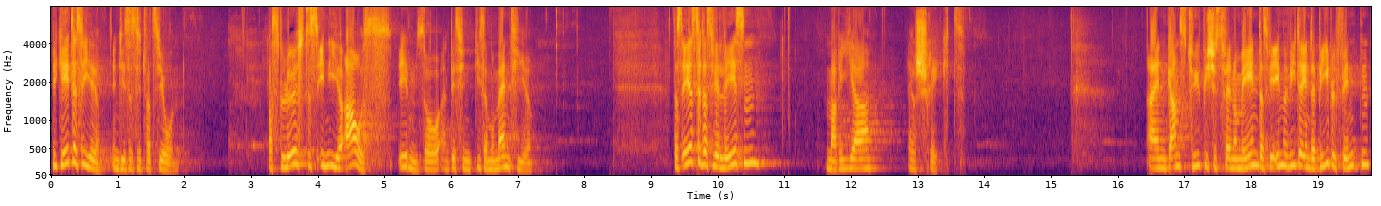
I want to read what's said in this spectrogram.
Wie geht es ihr in dieser Situation? Was löst es in ihr aus? Ebenso ein bisschen dieser Moment hier. Das erste, das wir lesen, Maria erschrickt. Ein ganz typisches Phänomen, das wir immer wieder in der Bibel finden,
